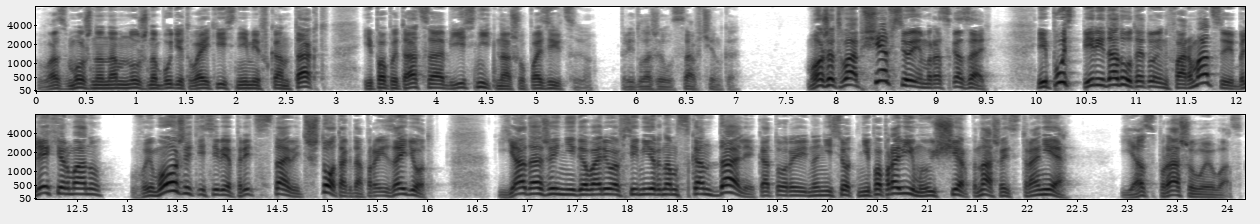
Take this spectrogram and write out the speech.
Возможно, нам нужно будет войти с ними в контакт и попытаться объяснить нашу позицию, предложил Савченко. Может, вообще все им рассказать? И пусть передадут эту информацию Блехерману. Вы можете себе представить, что тогда произойдет? Я даже не говорю о всемирном скандале, который нанесет непоправимый ущерб нашей стране. Я спрашиваю вас,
